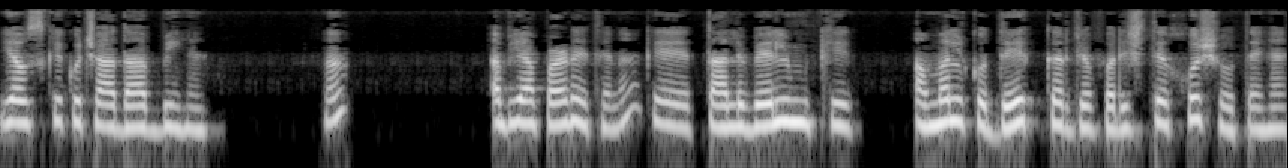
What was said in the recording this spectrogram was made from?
یا اس کے کچھ آداب بھی ہیں؟ ہاں؟ اب آپ پڑھ رہے تھے نا کہ طالب علم کے عمل کو دیکھ کر جب فرشتے خوش ہوتے ہیں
